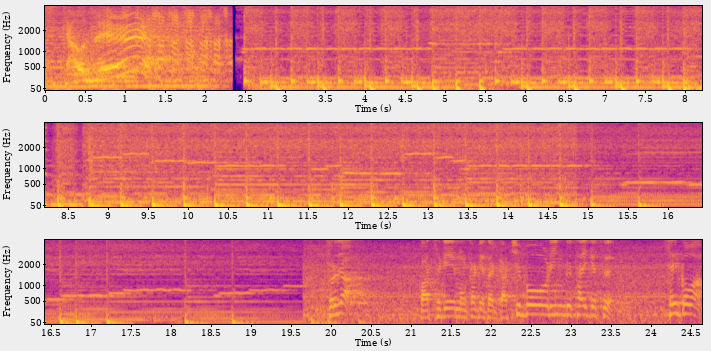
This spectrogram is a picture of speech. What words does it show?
しちゃうぜ。それでは罰ゲームをかけたガチボーリング対決。先攻は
